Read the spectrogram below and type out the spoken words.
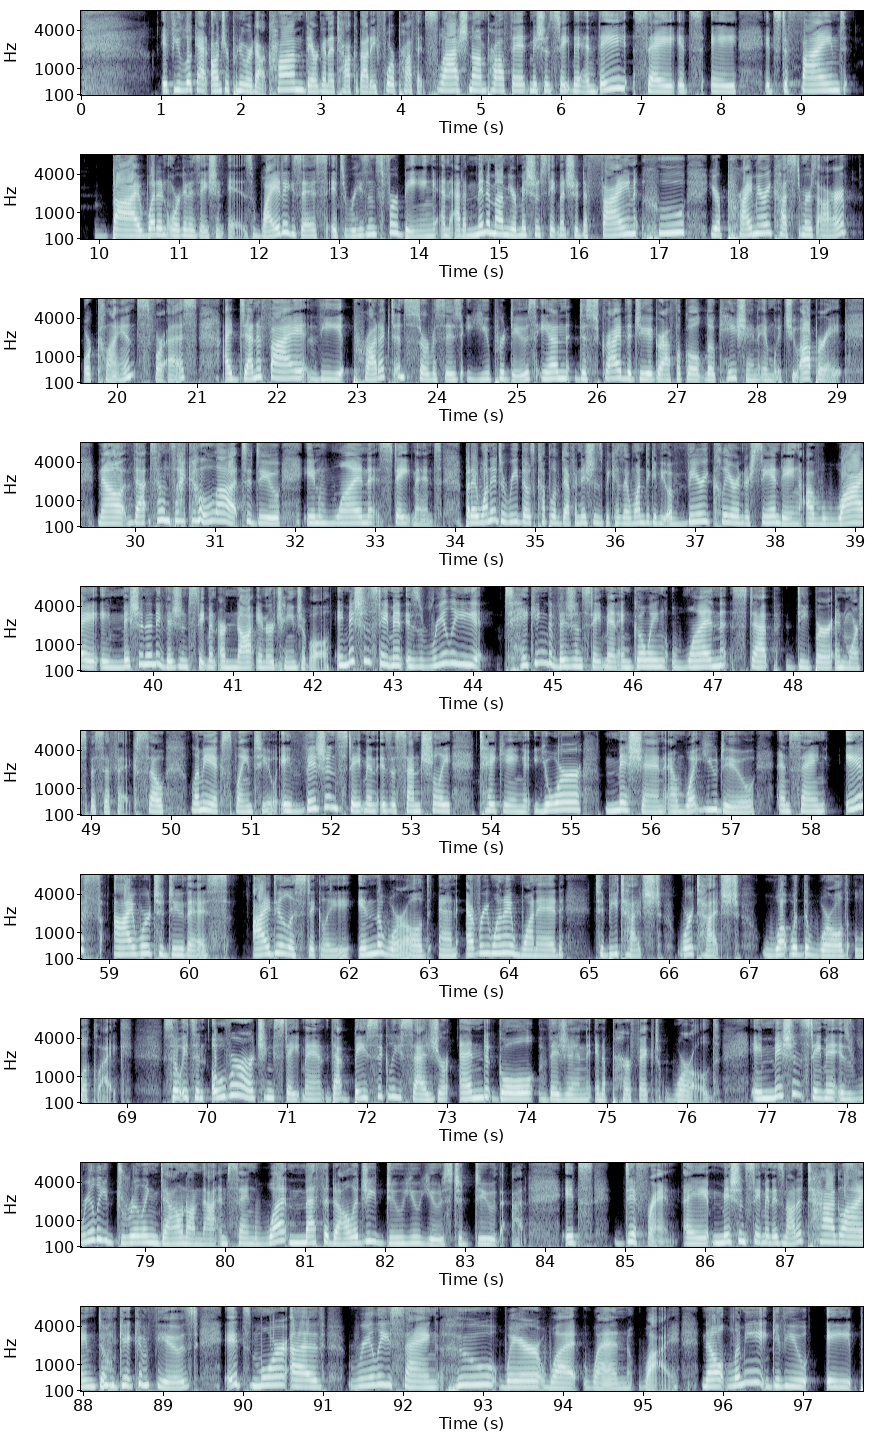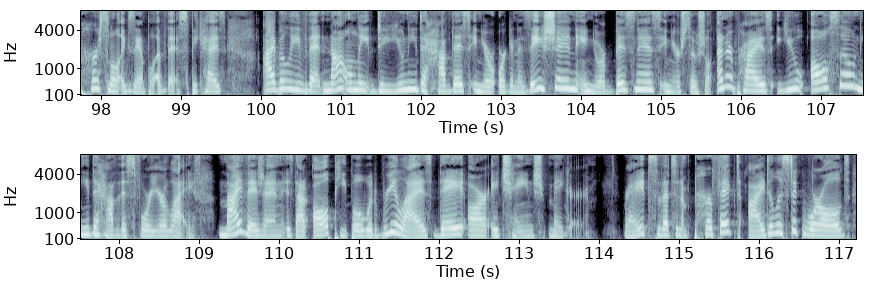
If you look at entrepreneur.com, they're going to talk about a for-profit slash nonprofit mission statement, and they say it's a it's defined by what an organization is, why it exists, its reasons for being, and at a minimum, your mission statement should define who your primary customers are or clients for us, identify the product and services you produce, and describe the geographical location in which you operate. Now, that sounds like a lot to do in one statement, but I wanted to read those couple of definitions because I wanted to give you a very clear understanding of why a mission and a vision statement are not interchangeable. A mission statement is really taking the vision statement and going one step deeper and more specific. So, let me explain to you. A vision statement is essentially taking your mission and what you do and saying, if I were to do this idealistically in the world and everyone I wanted to be touched were touched, what would the world look like? So it's an overarching statement that basically says your end goal vision in a perfect world. A mission statement is really drilling down on that and saying, what methodology do you use to do that? It's different. A mission statement is not a tagline. Don't get confused. It's more of really saying who, where, what, when, why. Now, let me give you a personal example of this because I believe that not only do you need to have this in your organization, in your business, in your social enterprise, you also need to have this for your life. My vision is that all people would realize they are a change maker, right? So that's in a perfect, idealistic world.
